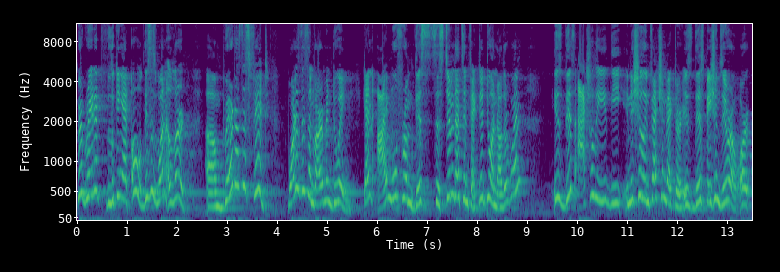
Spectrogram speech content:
We're great at looking at, oh, this is one alert. Um, where does this fit? What is this environment doing? Can I move from this system that's infected to another one? Is this actually the initial infection vector? Is this patient zero? Or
